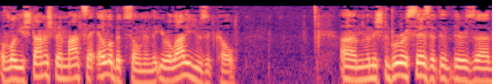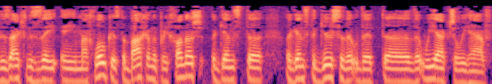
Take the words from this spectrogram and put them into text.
of lo yishtamish b'em matzah elabit sonin that you're allowed to use it cold. Um, the Mishnah Berurah says that there's uh, there's actually this is a, a machlokas, the Bach and the Pri Chadash against uh, against the girsa that that uh, that we actually have.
